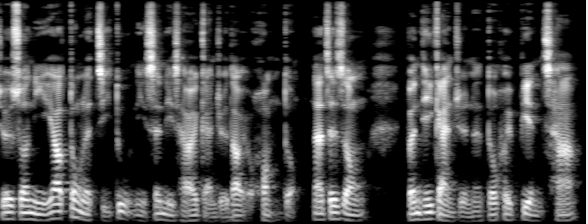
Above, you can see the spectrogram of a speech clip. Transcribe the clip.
就是说你要动了几度，你身体才会感觉到有晃动。那这种本体感觉呢，都会变差。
